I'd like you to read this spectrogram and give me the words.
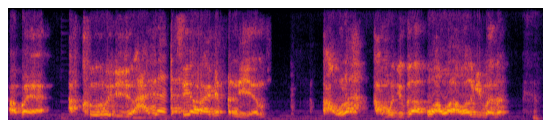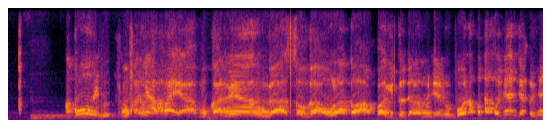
apa ya? Aku jujur aja sih orangnya pendiam. Tahu lah, kamu juga aku awal-awal gimana. Aku bukannya apa ya, bukannya nggak so gaul atau apa gitu dalam menjalin hubungan. Aku takutnya jatuhnya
